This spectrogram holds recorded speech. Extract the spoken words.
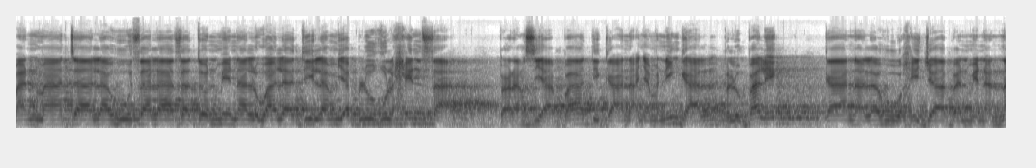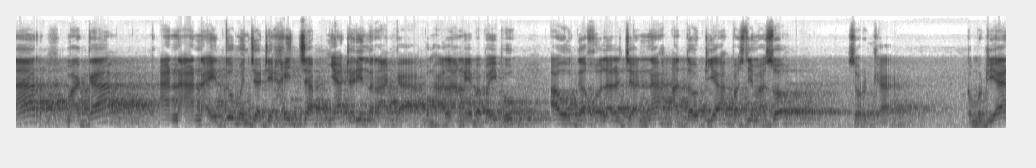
"Man mata lahu thalathatun minal waladi lam yablughul hinsa." Barang siapa tiga anaknya meninggal belum balik kana lahu hijaban minan nar maka anak-anak itu menjadi hijabnya dari neraka. Penghalang ya Bapak Ibu. Au dakhalal jannah atau dia pasti masuk surga kemudian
